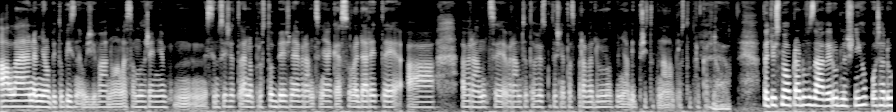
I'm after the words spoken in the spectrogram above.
ale nemělo by to být zneužíváno. Ale samozřejmě mm, myslím si, že to je naprosto běžné v rámci nějaké solidarity a, a v, rámci, v rámci toho, že skutečně ta spravedlnost by měla být přístupná naprosto pro každého. Teď už jsme opravdu v závěru dnešního pořadu.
